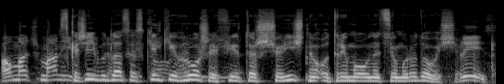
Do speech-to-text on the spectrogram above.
How much money Скажіть, будь ласка, скільки грошей Фірташ щорічно отримував на цьому родовищі? Please.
